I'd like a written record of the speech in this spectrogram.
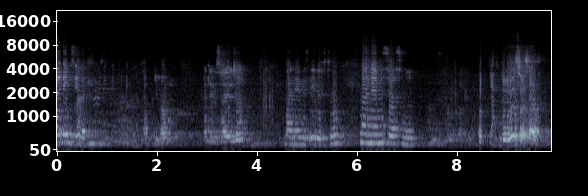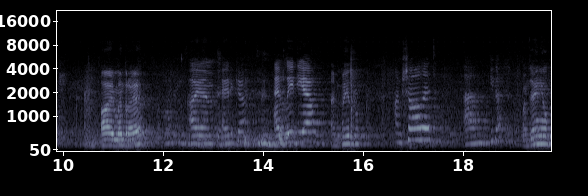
My name is Edith. Is there anything for Nicholas? Ivan. My name is Hailcan. My name is Edith too. My name is Yasmin. Introduce yourself. I'm Andrea. I am Erika. I'm Lydia. I'm Pedro. I'm Charlotte. Um, you go. I'm Daniel.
